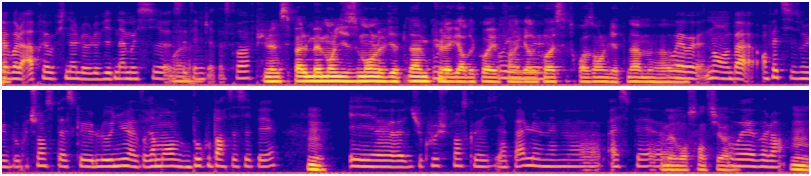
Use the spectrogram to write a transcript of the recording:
Ouais. voilà. Après, au final, le, le Vietnam aussi, euh, Ouais. c'était une catastrophe. Puis même, c'est pas le même enlisement le Vietnam que Oui. la guerre de Corée. Enfin, Oui, la guerre oui, de Corée, c'est 3 ans, le Vietnam. euh, Ouais, ouais, non, bah en fait, ils ont eu beaucoup de chance parce que l'ONU a vraiment beaucoup participé. Mm. Et euh, du coup, je pense qu'il n'y a pas le même aspect. euh, Même ressenti, ouais. ouais, voilà. Hmm.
